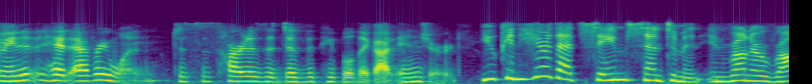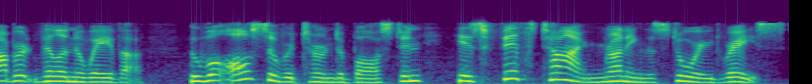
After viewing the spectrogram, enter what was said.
I mean, it hit everyone just as hard as it did the people that got injured. You can hear that same sentiment in runner Robert Villanueva, who will also return to Boston, his fifth time running the storied race.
